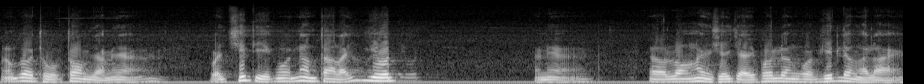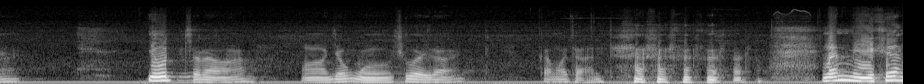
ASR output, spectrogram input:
มันก็ถูกต้องอย่างเนี้ยไปคิดอีกว่าน้ำตาไหลหยุดอันเนี้ยเราลองให้เสียใจเพราะเรื่องความคิดเรื่องอะไรหยุดสนอยกมือช่วยได้กรรมฐาน มันมีเครื่อง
